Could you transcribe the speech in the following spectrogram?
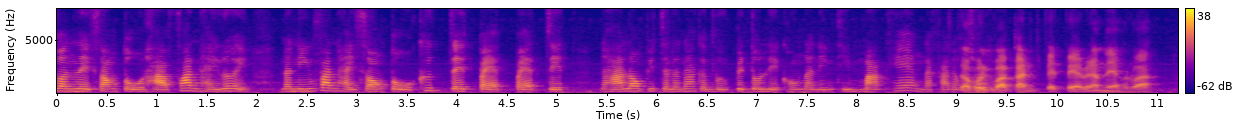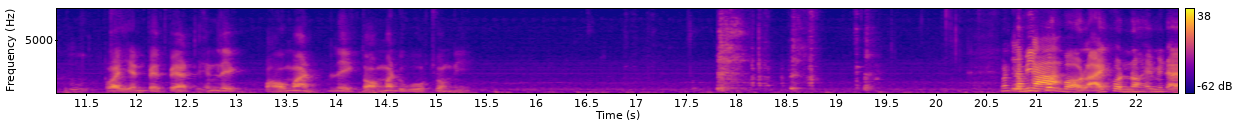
ส่วนเลขสองตัวทาฟันไห้เลยนันนิงฟันไห้สองตัวคือ7 8 8 7นะคะลองพิจารณากันเบิ่งเป็นตัวเลขของนันนิงที่มักแห้งนะคะท่านแล้วผู้ชเพิ่นม ก็ว่ากันแปดแปดไว้น้ำแน่เพิ่นว่าอืม เพราะว่าเห็นแปดแปดเห็นเลขเป๋ามาเลขตองมาดูช่วงนี้ มันก็มีคนบอกหลายคนเนาะไอ้ไม่ได้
